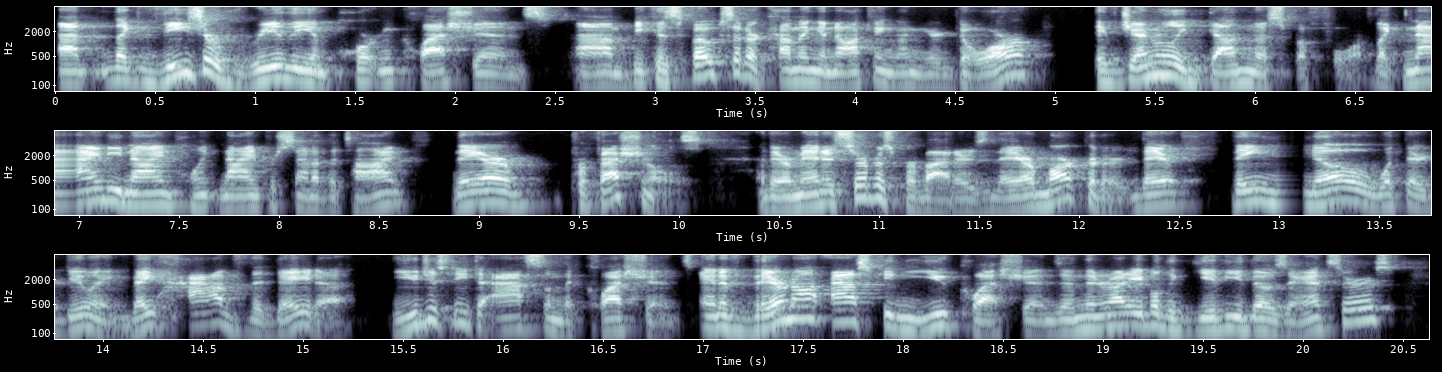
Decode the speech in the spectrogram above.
Um, like these are really important questions um, because folks that are coming and knocking on your door they've generally done this before. Like 99.9% of the time they are professionals. They're managed service providers. They are marketers they they know what they're doing. They have the data. You just need to ask them the questions. And if they're not asking you questions and they're not able to give you those answers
